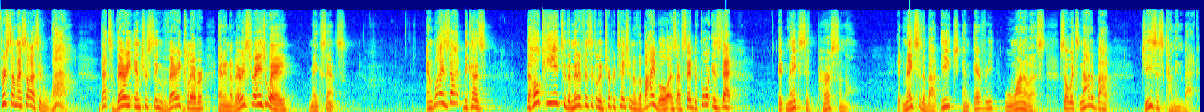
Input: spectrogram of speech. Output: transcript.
First time I saw it, I said, wow, that's very interesting, very clever, and in a very strange way, makes sense. And why is that? Because the whole key to the metaphysical interpretation of the Bible, as I've said before, is that it makes it personal. It makes it about each and every one of us. So it's not about Jesus coming back.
